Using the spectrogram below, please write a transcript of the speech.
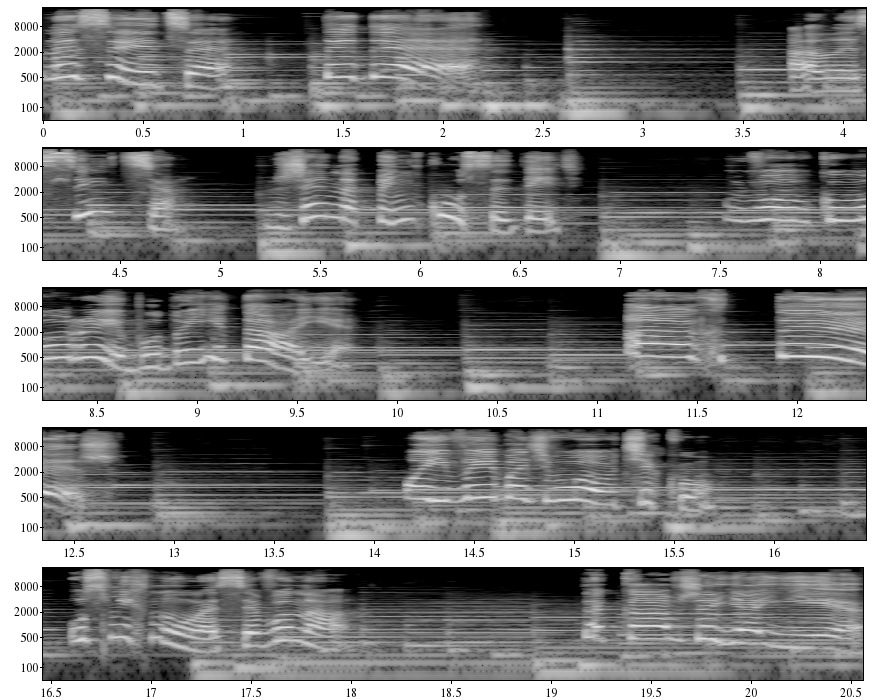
лисице, ти де? А лисиця вже на пеньку сидить, вовкову рибу доїдає. Ах ти ж! Ой, вибач, вовчику, усміхнулася вона. Така вже я є.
